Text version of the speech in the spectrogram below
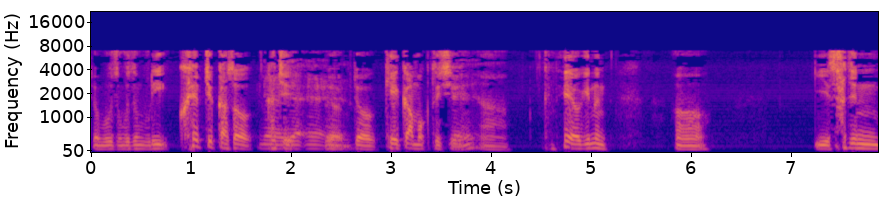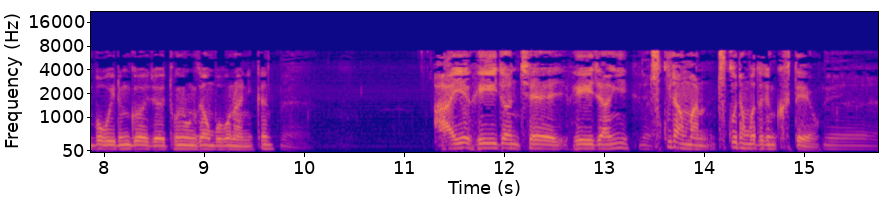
저 무슨 무슨 우리 크랩집 가서 예, 같이 예, 예, 저, 예. 저, 게 까먹듯이. 예. 어. 근데 여기는 어 이 사진 보고 이런 거 저 동영상 보고 나니까 네. 아예 회의 전체 회의장이 네. 축구장만 축구장보다 좀 크대요. 네.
